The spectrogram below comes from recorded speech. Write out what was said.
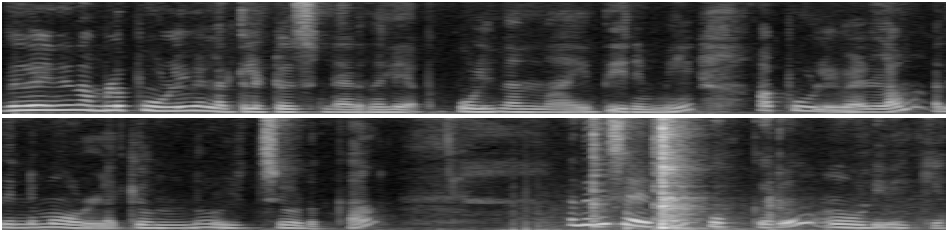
അത് കഴിഞ്ഞ് നമ്മൾ പുളി വെള്ളത്തിലിട്ട് വെച്ചിട്ടുണ്ടായിരുന്നില്ലേ? അപ്പോൾ പുളി നന്നായി തിരുമ്മി ആ പുളി വെള്ളം അതിന്റെ മുകളിലേക്ക് ഒന്ന് ഒഴിച്ചു കൊടുക്കുക. അതിനുശേഷം കുക്കർ മൂടി വയ്ക്കുക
